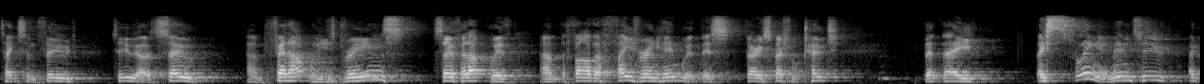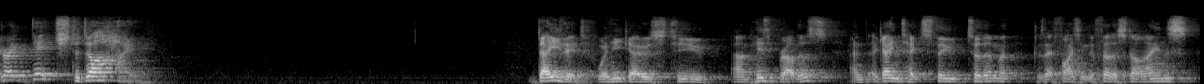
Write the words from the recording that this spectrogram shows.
take some food to so um, fed up with his dreams, so fed up with um, the father favouring him with this very special coat that they They sling him into a great ditch to die. David, when he goes to um, his brothers and again takes food to them because they're fighting the Philistines,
